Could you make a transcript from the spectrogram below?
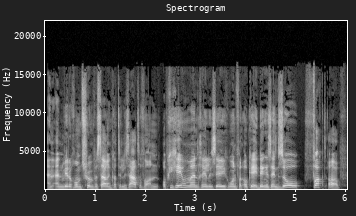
en, en wederom, Trump is daar een katalysator van. Op een gegeven moment realiseer je gewoon van, oké, dingen zijn zo fucked up.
